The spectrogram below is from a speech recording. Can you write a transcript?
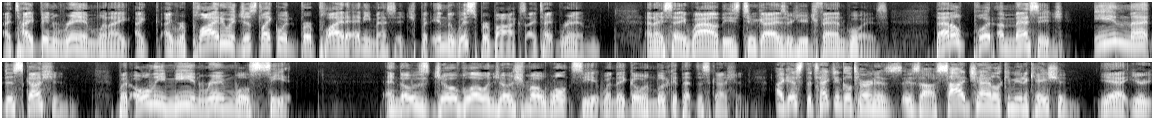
I type in Rym when I, I, I reply to it just like I would reply to any message. But in the whisper box, I type Rym and I say, wow, these two guys are huge fanboys. That'll put a message in that discussion, but only me and Rym will see it. And those Joe Blow and Joe Schmo won't see it when they go and look at that discussion. I guess the technical term is is uh, side channel communication. Yeah, you're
